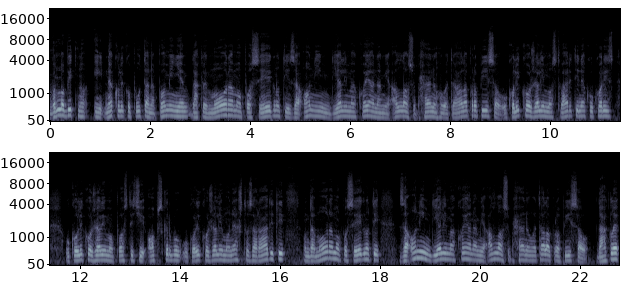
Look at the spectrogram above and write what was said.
vrlo bitno i nekoliko puta napominjem, dakle moramo posegnuti za onim dijelima koja nam je Allah subhanahu wa ta'ala propisao. Ukoliko želimo stvariti neku korist, ukoliko želimo postići obskrbu, ukoliko želimo nešto zaraditi, onda moramo posegnuti za onim dijelima koja nam je Allah subhanahu wa ta'ala propisao. Dakle,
